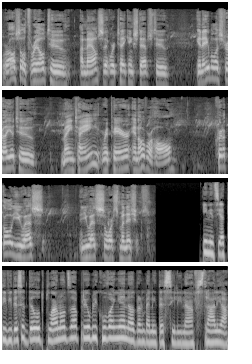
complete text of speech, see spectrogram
We're also thrilled to announce that we're taking steps to enable Australia to maintain, repair, and overhaul critical U.S. US source munitions. Иницијативите се дел од планот за преобликување на одбранбените сили на Австралија,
